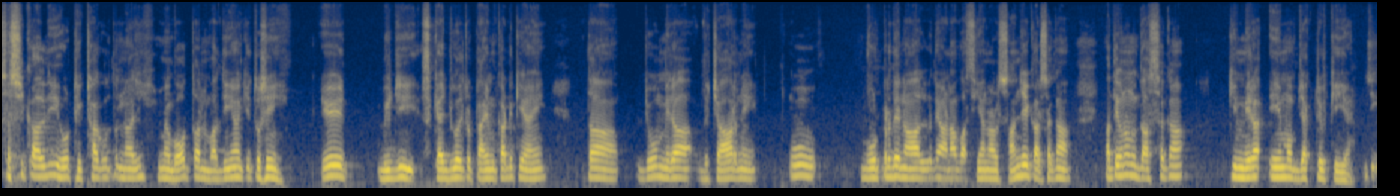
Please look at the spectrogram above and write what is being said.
ਸਤਿ ਸ਼੍ਰੀ ਅਕਾਲ ਜੀ ਹੋ ਠੀਕ ਠਾਕ ਹੋ ਧੰਨਾ ਜੀ? ਮੈਂ ਬਹੁਤ ਧੰਨਵਾਦੀ ਹਾਂ ਕਿ ਤੁਸੀਂ ਇਹ ਬੀਜੀ ਸਕੇਜੂਲ ਚੋਂ ਟਾਈਮ ਕੱਢ ਕੇ ਆਏ। ਤਾਂ ਜੋ ਮੇਰਾ ਵਿਚਾਰ ਨੇ, ਉਹ ਵੋਟਰ ਦੇ ਨਾਲ ਲੁਧਿਆਣਾ ਵਾਸੀਆਂ ਨਾਲ ਸਾਂਝੇ ਕਰ ਸਕਾਂ ਅਤੇ ਉਹਨਾਂ ਨੂੰ ਦੱਸ ਸਕਾਂ ਕਿ ਮੇਰਾ ਏਮ ਆਬਜੈਕਟਿਵ ਕੀ ਹੈ। ਜੀ,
